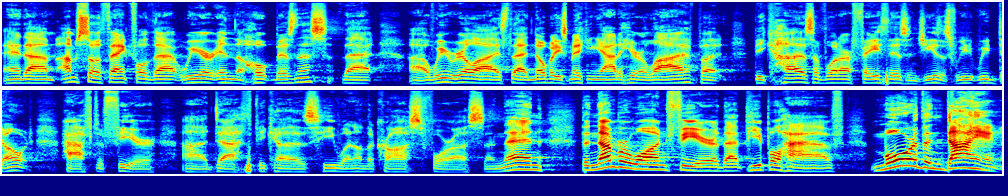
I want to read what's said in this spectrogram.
And um, I'm so thankful that we are in the hope business, that uh, we realize that nobody's making out of here alive, but because of what our faith is in Jesus, we, we don't have to fear uh, death because he went on the cross for us. And then the number one fear that people have more than dying,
